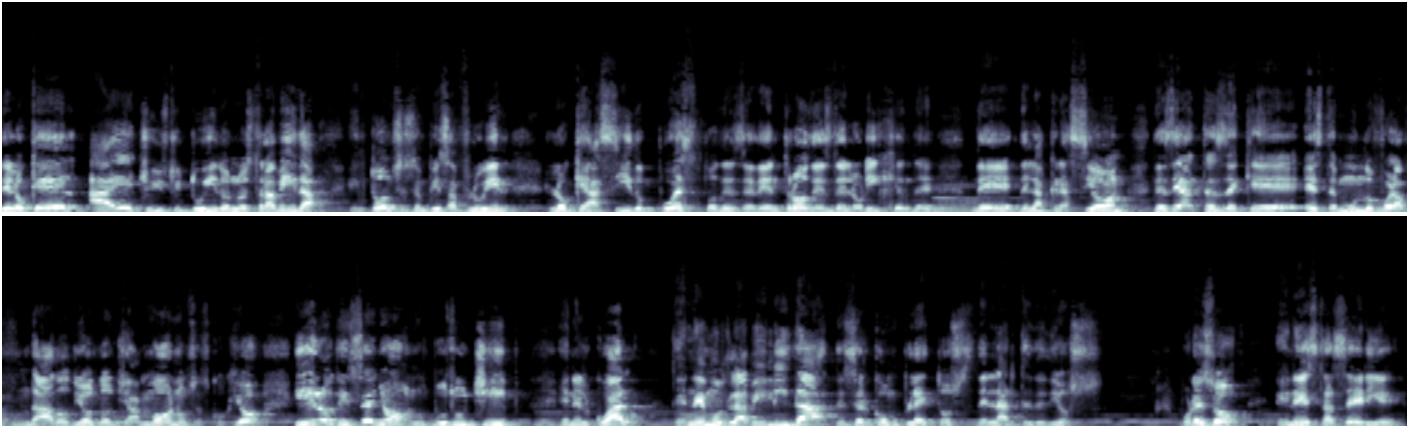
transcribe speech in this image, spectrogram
de lo que Él ha hecho y instituido en nuestra vida, entonces empieza a fluir lo que ha sido puesto desde dentro, desde el origen de, de, la creación, desde antes de que este mundo fuera fundado, Dios nos llamó, nos escogió y nos diseñó, nos puso un chip en el cual tenemos la habilidad de ser completos delante de Dios. Por eso, en esta serie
